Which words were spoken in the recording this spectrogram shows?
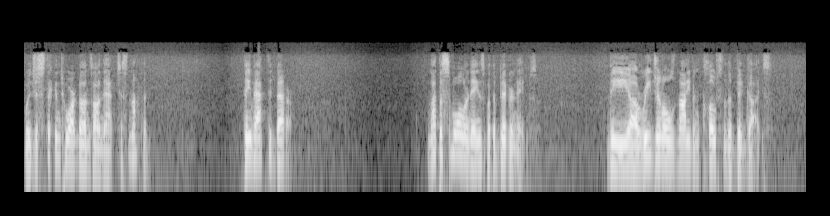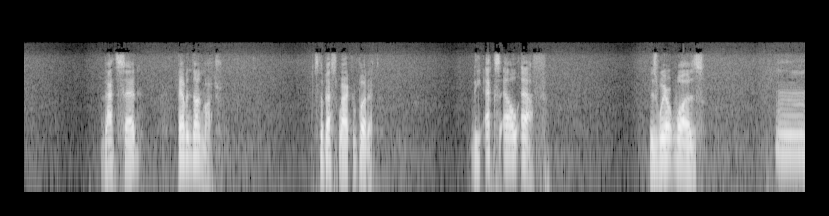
We're just sticking to our guns on that. Just nothing. They've acted better. Not the smaller names, but the bigger names. The uh, regionals not even close to the big guys. That said, they haven't done much. It's the best way I can put it. The XLF is where it was hmm,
